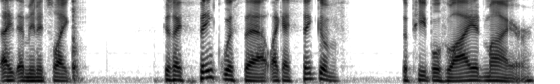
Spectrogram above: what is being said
I, I mean it's like because I think with that, like I think of the people who I admire,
